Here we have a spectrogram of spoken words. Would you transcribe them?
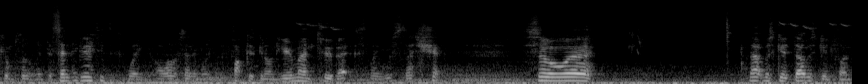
completely disintegrated. Like all of a sudden, like, what the fuck is going on here, man? Two bits. Like, what's this shit? So uh, that was good. That was good fun.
